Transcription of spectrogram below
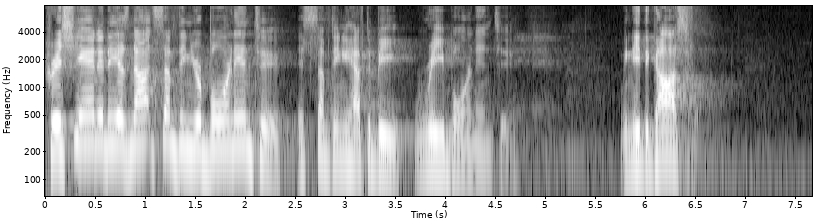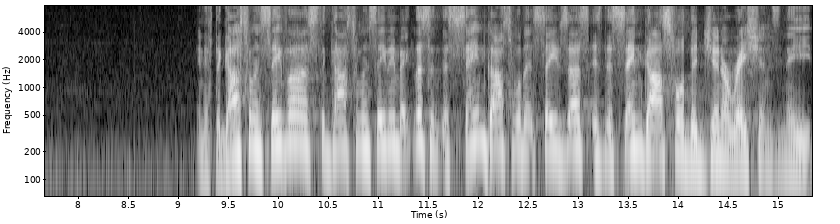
Christianity is not something you're born into, it's something you have to be reborn into. We need the gospel. And if the gospel can save us, the gospel can save anybody. Listen, the same gospel that saves us is the same gospel the generations need.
